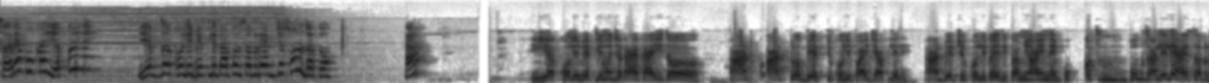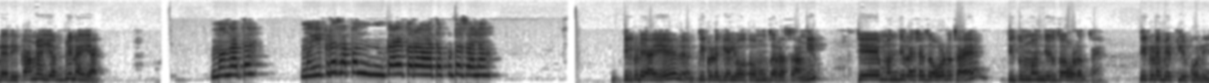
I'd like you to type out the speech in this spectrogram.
साऱ्या बुक आहे एकही नाही? एक जर खोली भेटली तर आपण सगळे ऍडजस्ट होऊन जातो. हा? एक खोली भेटली म्हणजे काय काय इथं आठ आठ बेडची खोली पाहिजे आपल्याला. आठ बेडची खोली काही रिकामी आहे नाही. बुकच बुक झालेले आहे सगळे रिकाम्या एक बी नाही आहे. मग आता? मग इकडेच आपण काय करावं? आता कुठं झालं तिकडे आहे तिकडे गेलो होतो मग जरासं आम्ही. ते मंदिराच्या जवळच आहे तिथून मंदिर जवळच आहे. तिकडे भेटली खोली.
